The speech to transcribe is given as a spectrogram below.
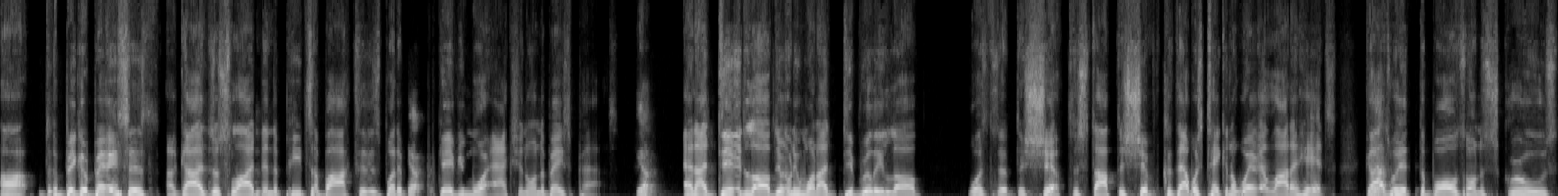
Uh, the bigger bases, uh, guys are sliding in the pizza boxes, but it Yep. gave you more action on the base pass. Yep. And I did love the only one I did really love was the the shift to stop the shift because that was taking away a lot of hits. Guys Yeah. would hit the balls on the screws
